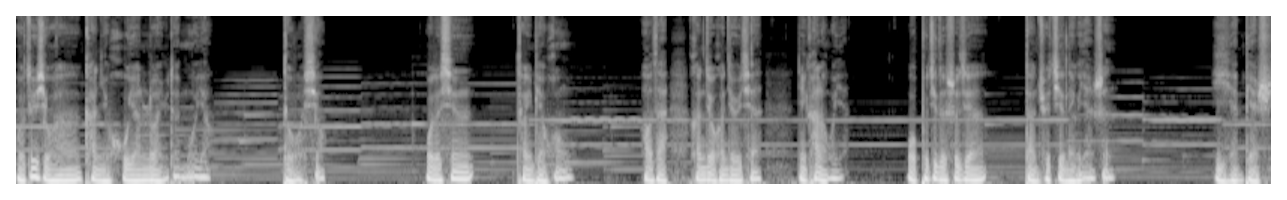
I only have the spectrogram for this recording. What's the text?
我最喜欢看你胡言乱语的模样，逗我笑。我的心曾一片荒芜，好在很久很久以前，你看了我一眼。我不记得时间，但却记得那个眼神。一眼便是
